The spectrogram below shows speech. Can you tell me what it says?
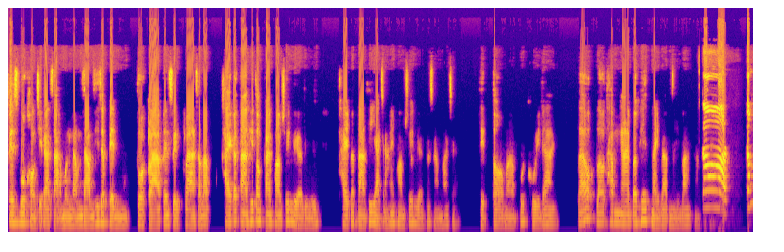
Facebook ของจิตอาสาเมืองน้ำดำที่จะเป็นตัวกลางเป็นสื่อกลางสำหรับใครก็ตามที่ต้องการความช่วยเหลือหรือใครก็ตามที่อยากจะให้ความช่วยเหลือก็สามารถจะติดต่อมาพูดคุยได้ แล้วเราทำงานประเภทไหนแบบไหนบ้างครับก็ต้อง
